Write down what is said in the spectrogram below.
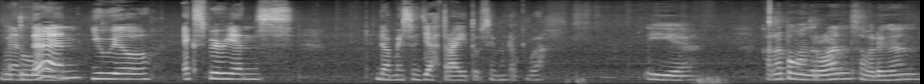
And Betul. then you will experience damai sejahtera itu sih menurut gua. Iya. Karena pengontrolan sama dengan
